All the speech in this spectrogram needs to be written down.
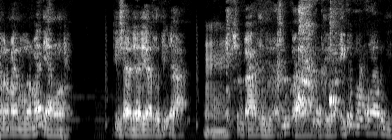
elemen-elemen yang disadari atau tidak, Mm-mm. suka atau tidak suka gitu ya, ikut mempengaruhi.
